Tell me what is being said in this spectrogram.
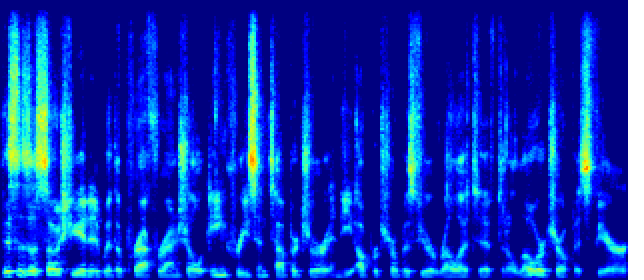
This is associated with a preferential increase in temperature in the upper troposphere relative to the lower troposphere.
